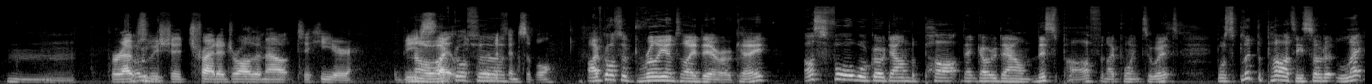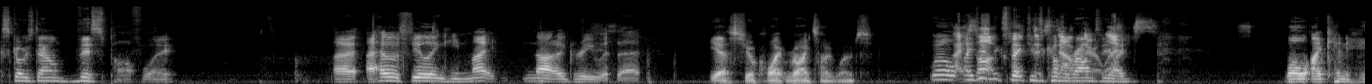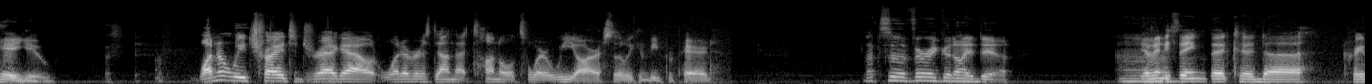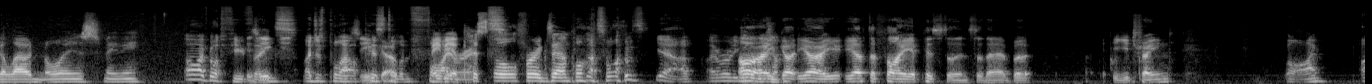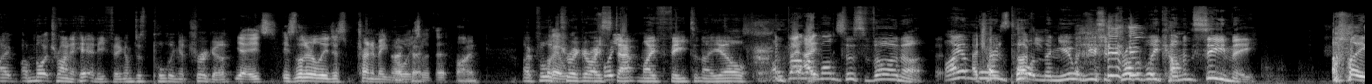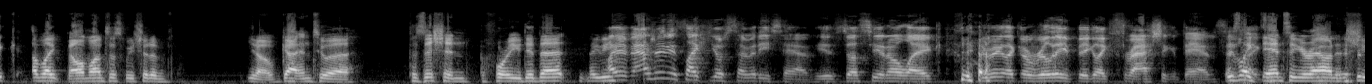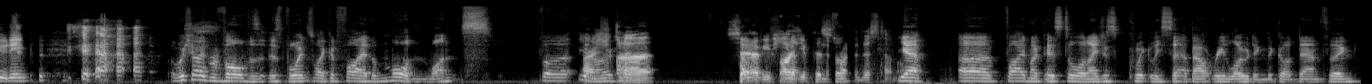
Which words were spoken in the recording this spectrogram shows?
Hmm. Perhaps Oh, we should try to draw them out to here. It'd be No, I've got more a- defensible. I've got a brilliant idea, okay? Us four will go down the part that go down this path, and I point to it. We'll split the party so that Lex goes down this pathway. I I have a feeling he might not agree with that. Yes, you're quite right, I won't. Well, I, saw didn't expect you to come around to the idea. Well, I can hear you. Why don't we try to drag out whatever is down that tunnel to where we are so that we can be prepared? That's a very good idea. Uh, Do you have anything that could uh, create a loud noise, maybe? Oh, I've got a few Is things. I just pull out a pistol and fire Maybe a it. pistol, for example? That's what I was. Yeah, I already. All got right, got, yeah, you, you have to fire your pistol into there, but are you trained? Well, I'm. I, I'm not trying to hit anything. I'm just pulling a trigger. Yeah, he's, he's literally just trying to make noise okay, with it. fine. I pull Okay, a trigger. I before you- stamp my feet and I yell, "I'm I- Balamontus Werner. I am I more tried important you. than you, and you should probably come and see me." I'm like, I'm like, Belamontis, we should have, you know, got into a position before you did that, maybe? I imagine it's like Yosemite Sam. He's just, you know, like doing like a really big like thrashing dance. He's and, like dancing around and shooting. I wish I had revolvers at this point so I could fire them more than once. But you Alright, know, Uh, so have you fired your pistol? front this tunnel. yeah. Uh, fired my pistol and I just quickly set about reloading the goddamn thing.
